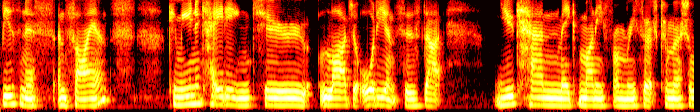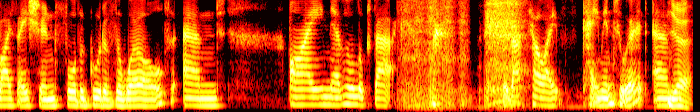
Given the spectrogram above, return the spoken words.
business and science, communicating to larger audiences that you can make money from research commercialization for the good of the world. And I never looked back. so that's how I came into it. And Yeah.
